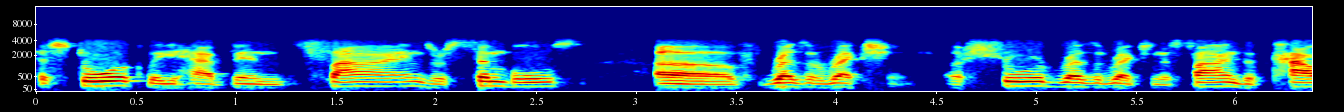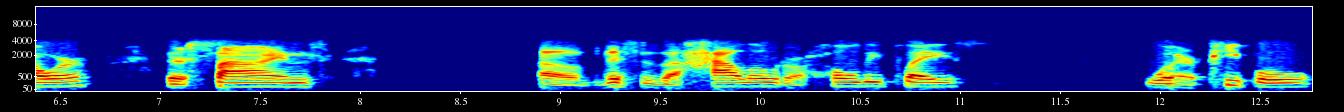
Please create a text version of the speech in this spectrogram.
historically have been signs or symbols of resurrection, assured resurrection. They're signs of power. They're signs of this is a hallowed or holy place where people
